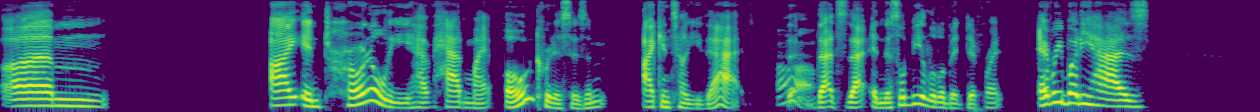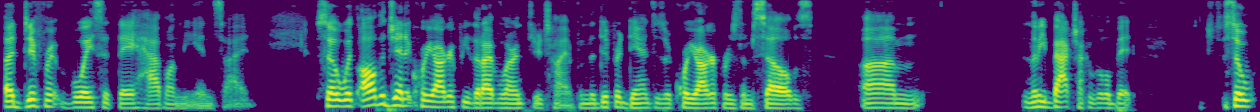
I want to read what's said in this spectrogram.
um I internally have had my own criticism. I can tell you that. Th- Oh, that's that and this will be a little bit different. everybody has a different voice that they have on the inside. So with all the Janet choreography that I've learned through time from the different dancers or choreographers themselves, um, let me backtrack a little bit. So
